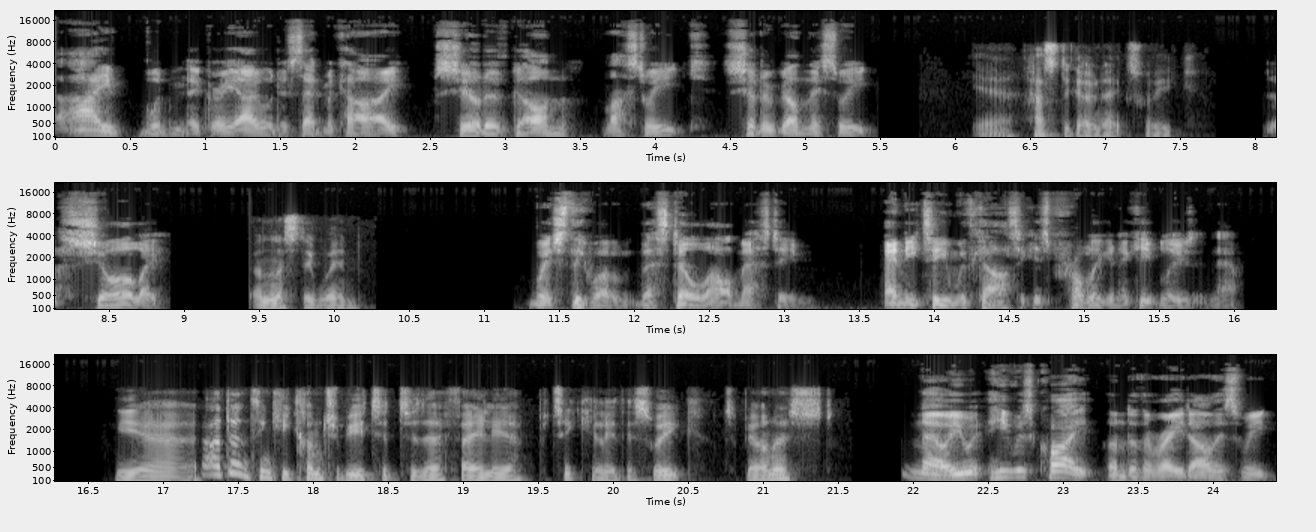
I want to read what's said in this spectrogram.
I wouldn't agree. I would have said Mackay should have gone last week. Should have gone this week. Yeah, has to go next week Surely, unless they win. which they won't. They're still the hot mess team. Any team with Karthik is probably going to keep losing now. Yeah, I don't think he contributed to their failure particularly this week, to be honest. No, he he was quite under the radar this week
